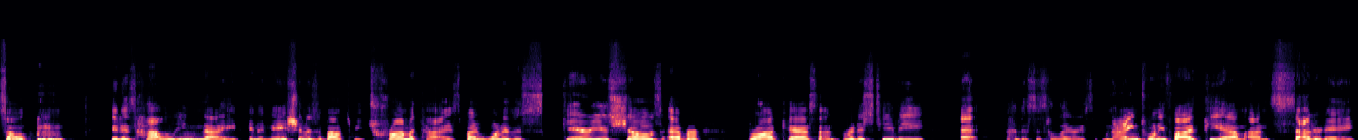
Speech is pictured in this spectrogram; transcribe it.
So it is Halloween night, and the nation is about to be traumatized by one of the scariest shows ever broadcast on British TV at this is hilarious 9:25 p.m. on Saturday,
